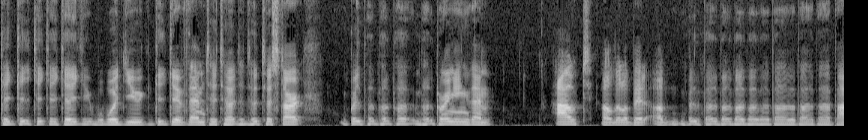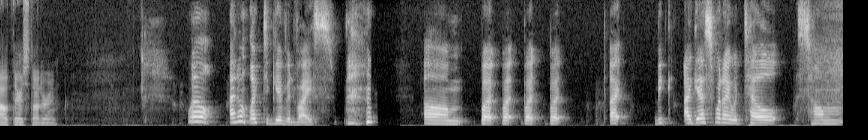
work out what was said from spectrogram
would you give them to to to start bringing them out a little bit about their stuttering? Well, I don't like to give advice, um, but but but but I I guess what I would tell some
